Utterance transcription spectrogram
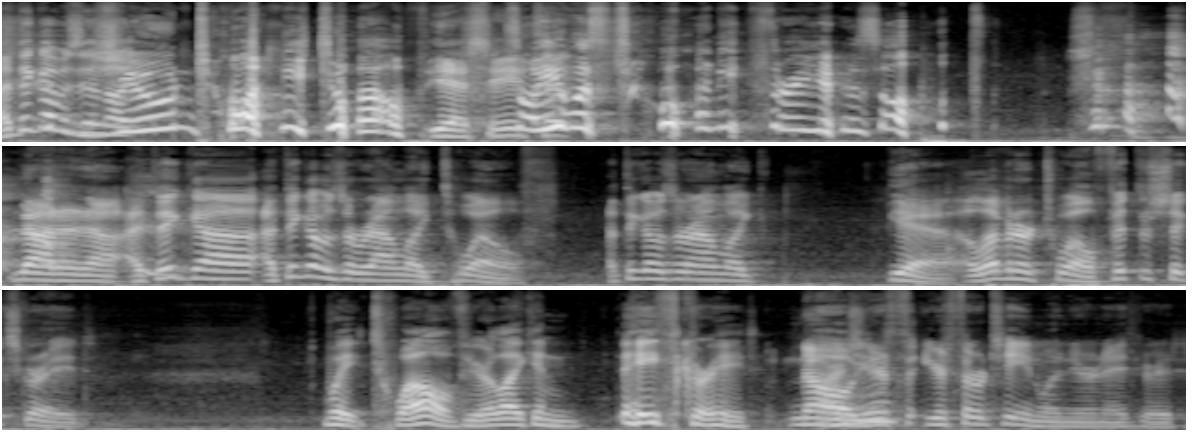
I think I was in like, June 2012. Yeah, see, So he was 23 years old. no, no, no. I think uh, I think I was around like 12. I think I was around like yeah, 11 or 12, fifth or sixth grade. Wait, 12? You're like in eighth grade. No, you? you're th- you're 13 when you're in eighth grade.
